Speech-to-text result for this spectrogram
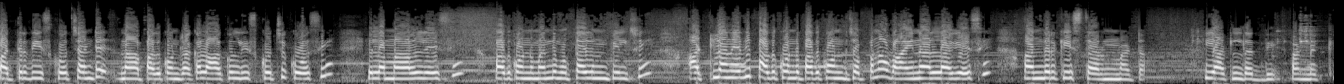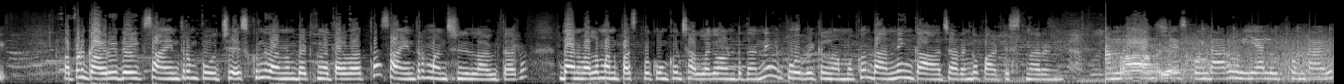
పత్రి తీసుకొచ్చి అంటే నా పదకొండు రకాల ఆకులు తీసుకొచ్చి కోసి ఇలా మాలలు వేసి పదకొండు మంది ముత్తైదులను పిలిచి అట్లనేది పదకొండు పదకొండు చొప్పున వాయినాలు లాగేసి అందరికీ ఇస్తారనమాట అట్ల తద్ది పండక్కి. అప్పుడు గౌరీదేవికి సాయంత్రం పూజ చేసుకుని దండం పెట్టుకున్న తర్వాత సాయంత్రం మంచినీళ్ళు తాగుతారు. దానివల్ల మన పసుపు కుంకుమ చల్లగా ఉంటుందని పూర్వీకుల నమ్మకం. దాన్ని ఇంకా ఆచారంగా పాటిస్తున్నారండి. అందరూ కలిసి చేసుకుంటారు ఉయ్యాలు ఊపుకుంటారు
